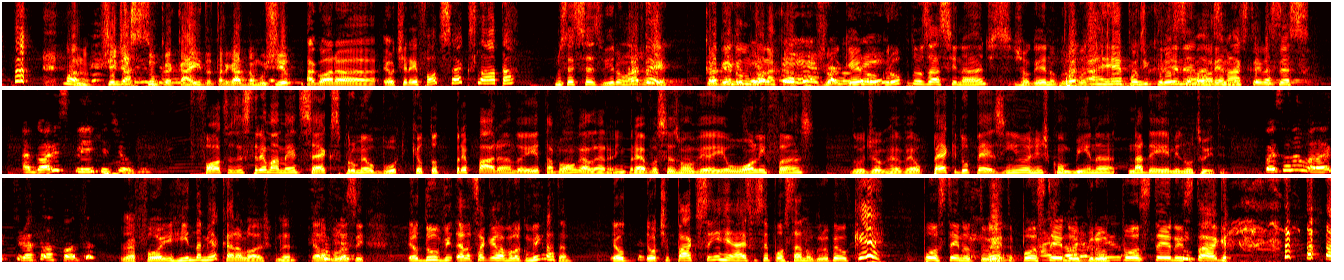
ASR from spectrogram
Mano, cheio de açúcar caída, tá ligado? Na mochila. Agora, eu tirei foto sexy lá, tá? Não sei se vocês viram lá. Cadê? Joguei, Cadê joguei que no, não tá na capa? joguei no grupo dos assinantes. Joguei no grupo. Pode- ah, é, pode crer, Você né? vai O ver na teve acesso. Agora explique, Diogo. fotos extremamente sexy pro meu book que eu tô preparando aí, tá bom, galera? Em breve vocês vão ver aí o OnlyFans do Diogo Revel. O pack do pezinho a gente combina na DM no Twitter. Foi sua namorada que tirou aquela foto? Já foi rindo da minha cara, lógico, né? Ela falou assim, eu duvido... Ela, sabe o que ela falou comigo, Natália? Eu, eu te pago 100 reais se você postar no grupo. Eu, o quê? Postei no Twitter, postei no Agora grupo, veio. postei no Instagram.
